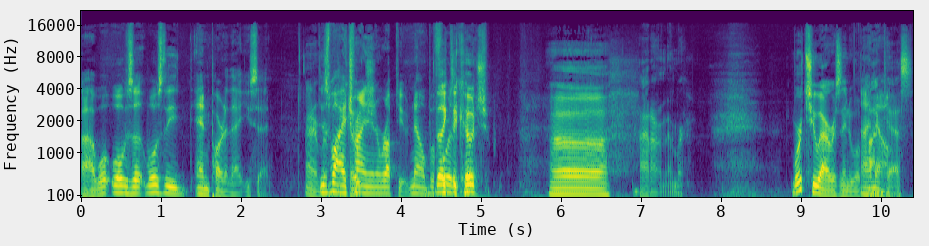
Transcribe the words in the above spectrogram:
Uh, what, what was the what was the end part of that you said? I don't remember. This is why I the try and interrupt you. No, before like the coach. Uh, I don't remember. We're two hours into a podcast.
